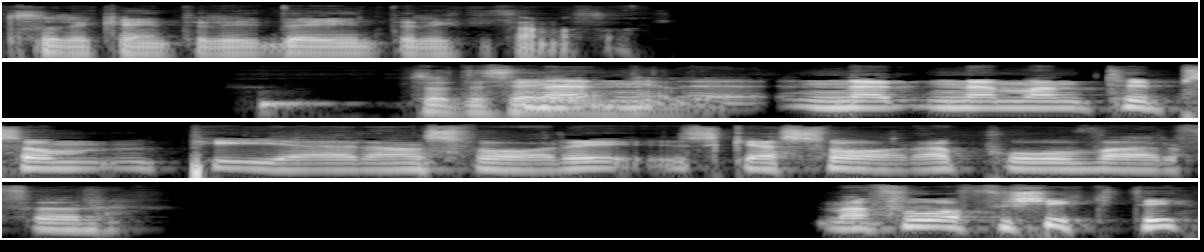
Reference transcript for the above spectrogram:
Så det, kan inte, det är inte riktigt samma sak. Så att det säger. När, när, när man typ som PR-ansvarig ska svara på varför... Man får vara försiktig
